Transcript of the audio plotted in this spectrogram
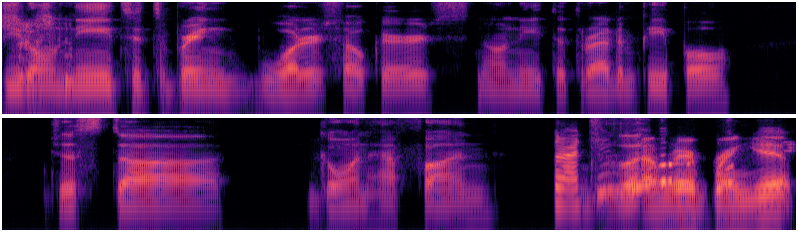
you don't need to, to bring water soakers. No need to threaten people. Just uh, go and have fun. Threaten I'm gonna bring it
